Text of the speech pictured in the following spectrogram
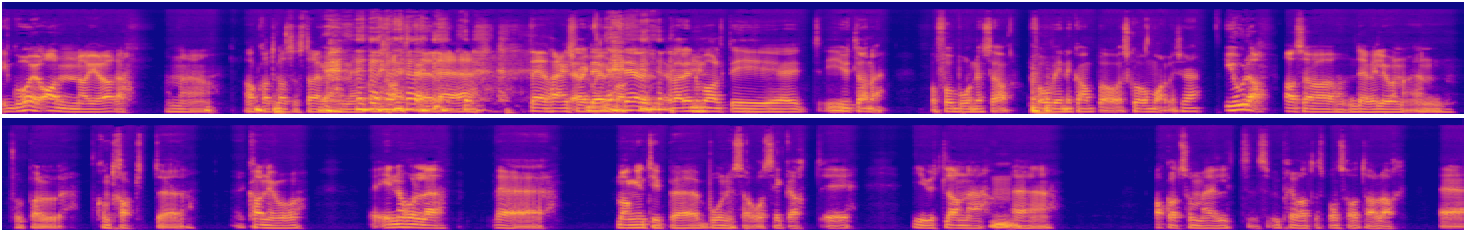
det går jo an å gjøre, men eh, akkurat hva som står i min, kontrakt, det, trenger jeg ikke det, det er vel veldig normalt i, i utlandet å få bonuser for å vinne kamper og skåre mål, ikke det? Jo da, altså det vil jo en, en fotballkontrakt eh, kan jo inneholde eh, mange typer bonuser, og sikkert i, i utlandet, Mm. eh, akkurat som med litt private sponsoravtaler, eh,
